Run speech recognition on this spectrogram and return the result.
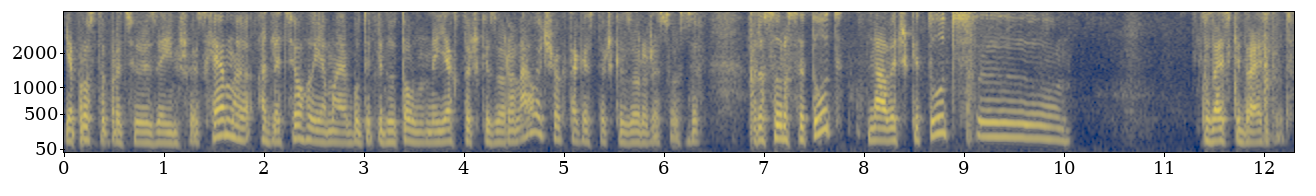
Я просто працюю за іншою схемою, а для цього я маю бути підготовлений як з точки зору навичок, так і з точки зору ресурсів. Ресурси тут, навички тут, е- козацький драйв тут.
